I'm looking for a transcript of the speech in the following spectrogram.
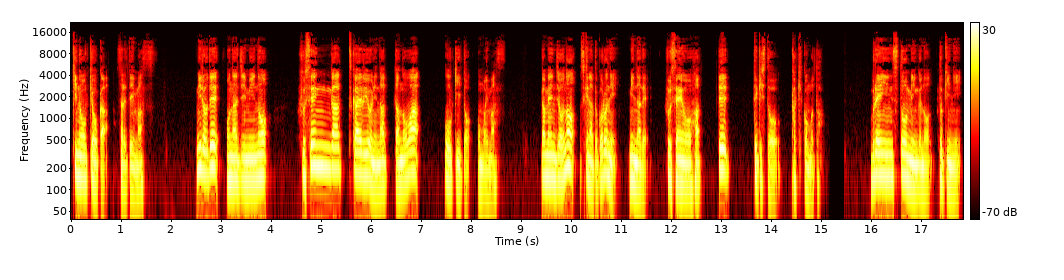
機能強化されています。ミロでおなじみの付箋が使えるようになったのは大きいと思います。画面上の好きなところにみんなで付箋を貼ってテキストを書き込むと。ブレインストーミングの時に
